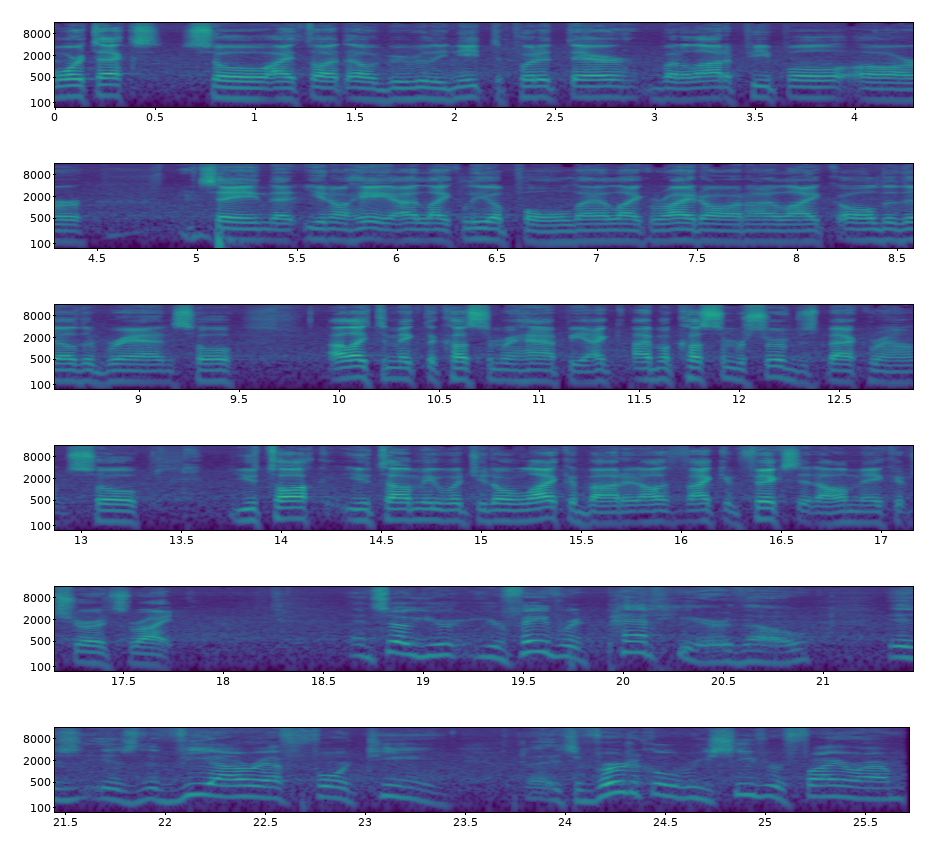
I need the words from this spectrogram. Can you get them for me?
Vortex, so I thought that would be really neat to put it there, but a lot of people are saying that, you know, hey, I like Leupold, I like Riton, I like all the other brands, so I like to make the customer happy. I, am a customer service background, so you talk, you tell me what you don't like about it. I'll, if I can fix it, I'll make it sure it's right. And so your, your favorite pet here, though, is, is the VRF-14. Uh, it's a vertical receiver firearm,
